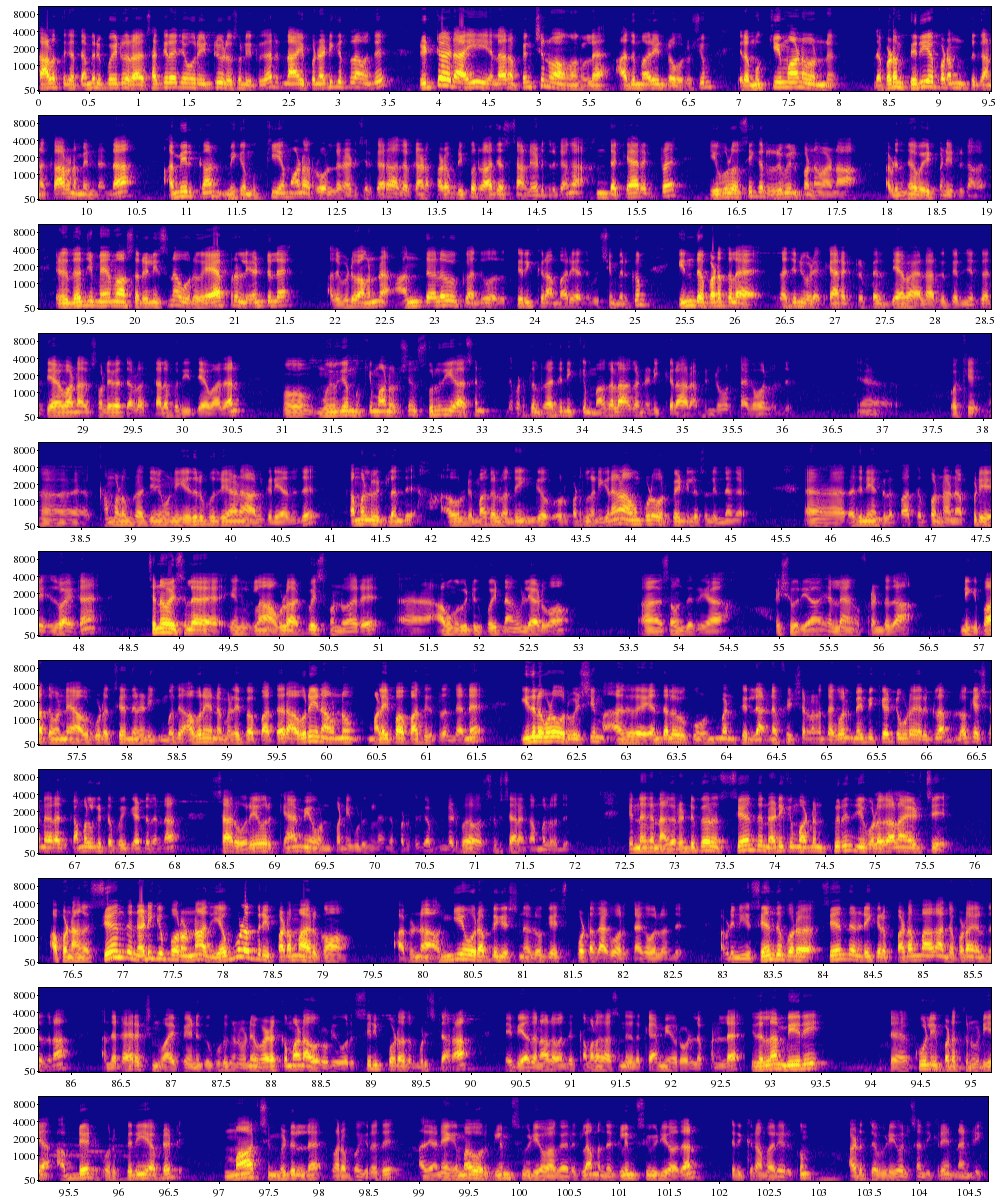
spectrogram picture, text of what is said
காலத்துக்கு ஏற்ற மாதிரி போயிட்டு சத்யராஜா ஒரு இன்டர்வியூவில் சொல்லிட்டு இருக்காரு நான் இப்போ நடிக்கிறதுலாம் வந்து ரிட்டையர்ட் ஆகி எல்லாரும் பென்ஷன் வாங்குவாங்கல்ல அது மாதிரின்ற ஒரு விஷயம் இதில் முக்கியமான ஒன்று இந்த படம் பெரிய படம்ன்றதுக்கான காரணம் என்னென்னா அமீர் கான் மிக முக்கியமான ரோலில் நடிச்சிருக்காரு. அதற்கான படப்பிடிப்பு ராஜஸ்தானில் எடுத்திருக்காங்க. அந்த கேரக்டரை இவ்வளோ சீக்கிரம் ரிவீல் பண்ண வேணாம் அப்படின்னு வெயிட் பண்ணிட்டு இருக்காங்க. எனக்கு தெரிஞ்சு மே மாதம் ரிலீஸ்னால் ஒரு ஏப்ரல் எண்டில் அதை விடுவாங்கன்னு அந்த அளவுக்கு வந்து ஒரு தெரிக்கிற மாதிரி அந்த விஷயம் இருக்கும். இந்த படத்தில் ரஜினியோட கேரக்டர் பேர் தேவா. எல்லாருக்கும் தெரிஞ்சிருக்கு. தேவானால் சொல்லவே தவிர தளபதி தேவா தான் மிக முக்கியமான ஒரு விஷயம். சுருதிஹாசன் இந்த படத்தில் ரஜினிக்கு மகளாக நடிக்கிறார் அப்படின்ற ஒரு தகவல் வந்து ஓகே. கமலும் ரஜினி ஒன்றும் எதிர்புதிரியான ஆள் கிடையாது கமல் வீட்டிலேருந்து அவருடைய மகள் வந்து இங்கே ஒரு படத்தில் நடிக்கிறாங்க. அவங்க கூட ஒரு பேட்டியில் சொல்லியிருந்தாங்க. ரஜினி அங்கிளை பார்த்தப்போ நான் அப்படி இதுவாகிட்டேன் சின்ன வயசில் எங்களுக்கெல்லாம் அவ்வளோ அட்வைஸ் பண்ணுவார். அவங்க வீட்டுக்கு போயிட்டு நாங்கள் விளையாடுவோம். சௌந்தர்யா ஐஸ்வர்யா எல்லாம் எங்கள் ஃப்ரெண்டு தான். இன்றைக்கி பார்த்த உடனே அவர் கூட சேர்ந்து நடிக்கும் போது அவரே என்ன மலைப்பாக பார்த்தார். அவரையும் நான் இன்னும் மலைப்பாக பார்த்துக்கிட்டு இருந்தேன்னு. இதில் கூட ஒரு விஷயம் அது எந்த அளவுக்கு உண்மைன்னு தெரியல. அன்அஃபிஷியலான தகவல் மேபி கேட்டு கூட இருக்கலாம். லோகேஷ் கனகராஜ் கமல் கிட்ட போய் கேட்டதுன்னா சார் ஒரே ஒரு கேமியோ ஒன்று பண்ணி கொடுங்களேன் இந்த படத்துக்கு அப்படின்னு கேட்டபோது அவர் சிரிச்சாரன் கமல் வந்து. என்னங்க நாங்கள் ரெண்டு பேரும் சேர்ந்து நடிக்க மாட்டோன்னு பிரிஞ்சு இவ்வளோ காலம் ஆயிடுச்சு. அப்போ நாங்கள் சேர்ந்து நடிக்க போகிறோம்னா அது எவ்வளோ பெரிய படமாக இருக்கும்? அப்படின்னு அங்கேயும் ஒரு அப்ளிகேஷனை லோகேஷ் போட்டதாக ஒரு தகவல் வந்து. அப்படி நீங்கள் சேர்ந்து போகிற சேர்ந்து நடிக்கிற படமாக அந்த படம் இருந்ததுன்னா அந்த டைரக்ஷன் வாய்ப்பு எனக்கு கொடுங்கணுன்னே வழக்கமான அவருடைய ஒரு சிரிப்போடு அதை முடிச்சிட்டாரா? மேபி அதனால் வந்து கமலஹாசன் இதில் கேமியோ ரோலில் பண்ணல. இதெல்லாம் மீறி இந்த கூலி படத்தினுடைய அப்டேட் ஒரு பெரிய அப்டேட் மார்ச் மிடில் வரப்போகிறது. அது அநேகமாக ஒரு கிளிம்ஸ் வீடியோவாக இருக்கலாம். அந்த கிளிம்ஸ் வீடியோ தான் இருக்கிற மாதிரி இருக்கும். அடுத்த வீடியோவில் சந்திக்கிறேன். நன்றி.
